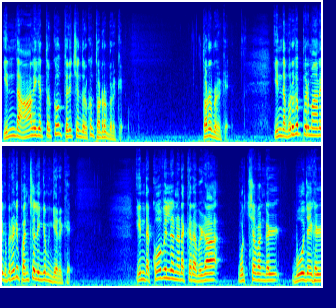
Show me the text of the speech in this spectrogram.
இந்த ஆலயத்திற்கும் திருச்செந்தூருக்கும் தொடர்பு இருக்குது தொடர்பு இருக்குது இந்த முருகப்பெருமானுக்கு பின்னாடி பஞ்சலிங்கம் இங்கே இருக்குது இந்த கோவிலில் நடக்கிற விழா உற்சவங்கள் பூஜைகள்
